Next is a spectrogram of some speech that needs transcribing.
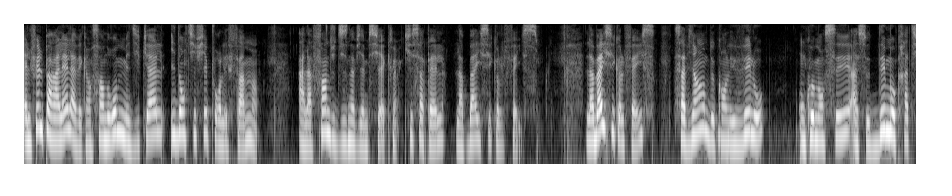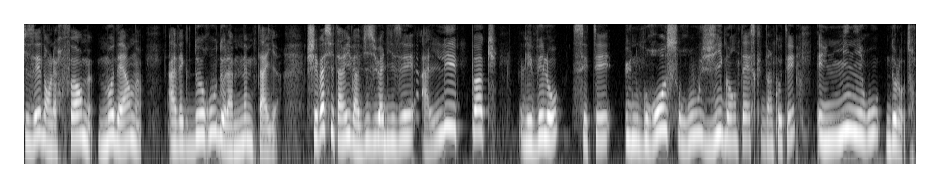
Elle fait le parallèle avec un syndrome médical identifié pour les femmes à la fin du XIXe siècle qui s'appelle la bicycle face. La bicycle face, ça vient de quand les vélos ont commencé à se démocratiser dans leur forme moderne avec deux roues de la même taille. Je sais pas si tu arrives à visualiser à l'époque les vélos, c'était une grosse roue gigantesque d'un côté et une mini roue de l'autre.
